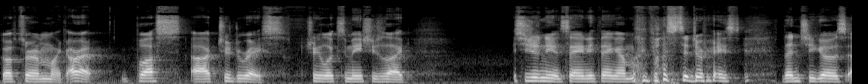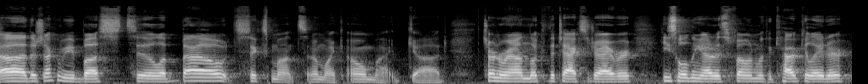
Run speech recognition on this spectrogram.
Go up to her, I'm like, All right, bus uh, to Durrës. She looks at me, she's like she didn't even say anything. I'm like, bus to Durrës. Then she goes, uh, there's not to be a bus till about six months. And I'm like, oh my God. Turn around, look at the taxi driver. He's holding out his phone with a calculator.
